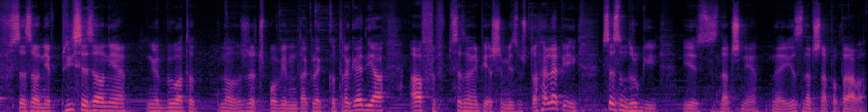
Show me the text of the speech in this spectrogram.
w sezonie, w pre-sezonie była to no, rzecz powiem tak lekko tragedia, a w, w sezonie pierwszym jest już trochę lepiej, sezon drugi jest znacznie, jest znaczna poprawa.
